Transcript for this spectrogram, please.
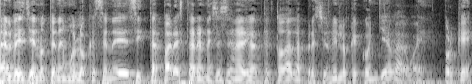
tal vez ya no tenemos lo que se necesita para estar en ese escenario ante toda la presión y lo que conlleva, güey. Porque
